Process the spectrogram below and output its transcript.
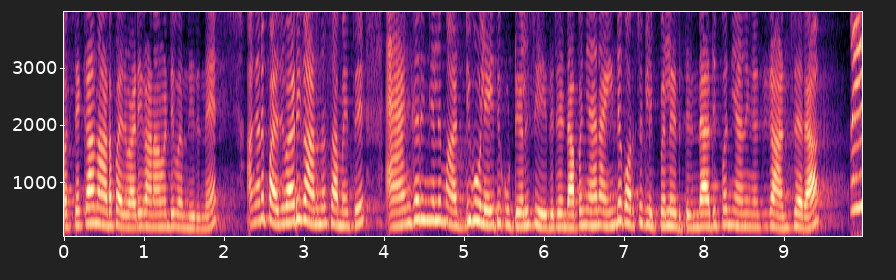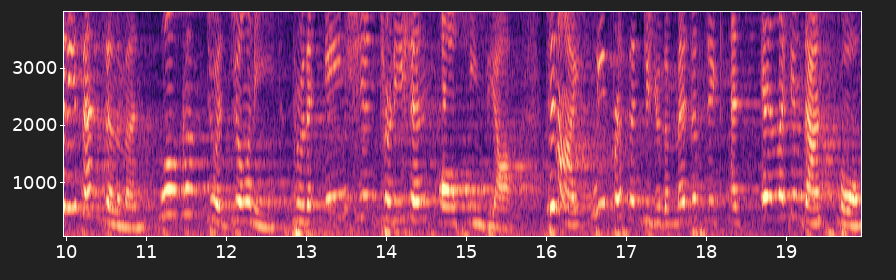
ഒറ്റക്കാണ് ആടെ പരിപാടി കാണാൻ വേണ്ടി വന്നിരുന്നേ. അങ്ങനെ പരിപാടി കാണുന്ന സമയത്ത് ആങ്കറിങ്ങിലും അടിപൊളിയായിട്ട് കുട്ടികൾ ചെയ്തിട്ടുണ്ട്. അപ്പം ഞാൻ അതിന്റെ കുറച്ച് ക്ലിപ്പെല്ലാം എടുത്തിട്ടുണ്ട്. അതിപ്പം ഞാൻ നിങ്ങൾക്ക് കാണിച്ചു തരാം. Ladies and gentlemen, welcome to a journey through the ancient traditions of India. Tonight, we present to you the majestic and elegant dance form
